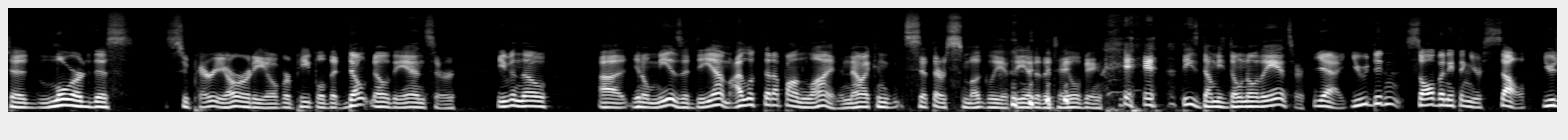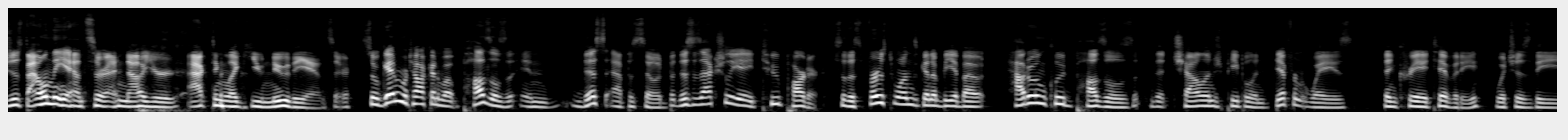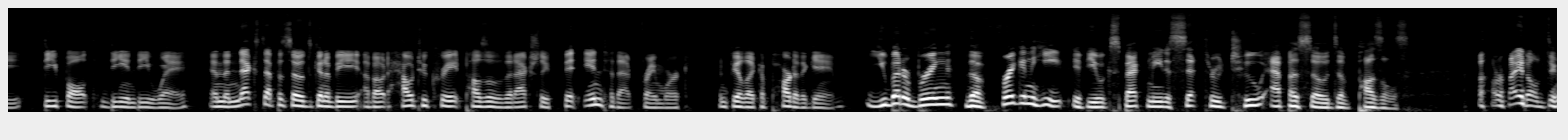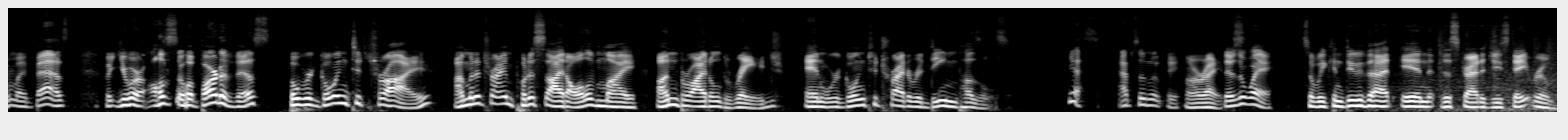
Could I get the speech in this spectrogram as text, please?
To lord this superiority over people that don't know the answer, even though, uh, you know, me as a DM, I looked it up online and now I can sit there smugly at the end of the table being, these dummies don't know the answer. Yeah, you didn't solve anything yourself. You just found the answer and now you're acting like you knew the answer. So, again, we're talking about puzzles in this episode, but this is actually a two parter. So, this first one's going to be about how to include puzzles that challenge people in different ways than creativity, which is the default D&D way. And the next episode's going to be about how to create puzzles that actually fit into that framework and feel like a part of the game. You better bring the friggin' heat if you expect me to sit through two episodes of puzzles. All right, I'll do my best, but you are also a part of this. But we're going to try. I'm going to try and put aside all of my unbridled rage, and we're going to try to redeem puzzles. Yes, absolutely. All right. There's a way. So we can do that in the strategy stateroom.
